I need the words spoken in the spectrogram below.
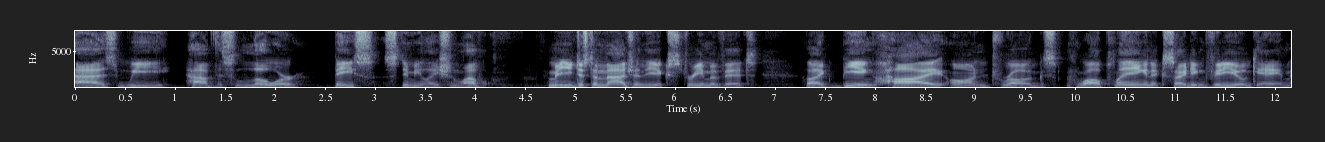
as we have this lower base stimulation level. I mean, you just imagine the extreme of it, like being high on drugs while playing an exciting video game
